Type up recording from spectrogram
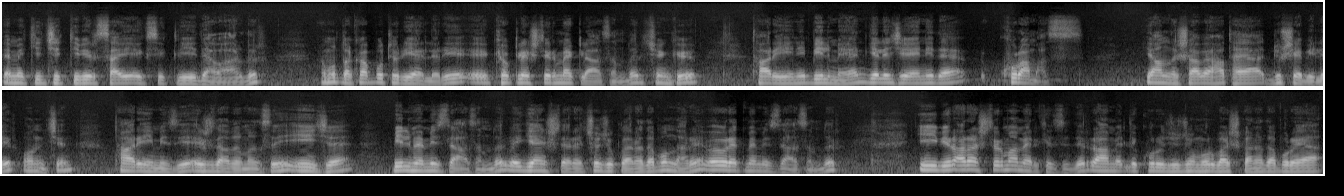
Demek ki ciddi bir sayı eksikliği de vardır. Ve Mutlaka bu tür yerleri e, kökleştirmek lazımdır. Çünkü tarihini bilmeyen geleceğini de kuramaz. Yanlışa ve hataya düşebilir. Onun için tarihimizi, ecdadımızı iyice bilmemiz lazımdır ve gençlere, çocuklara da bunları öğretmemiz lazımdır. İyi bir araştırma merkezidir. Rahmetli kurucu Cumhurbaşkanı da buraya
